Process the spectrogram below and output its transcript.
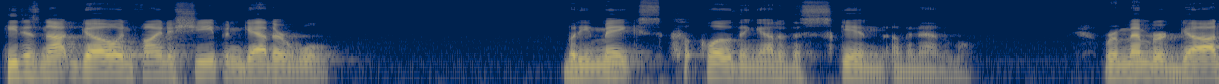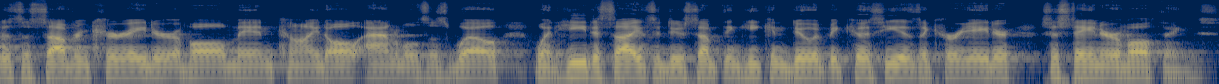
He does not go and find a sheep and gather wool, but he makes clothing out of the skin of an animal. Remember, God is the sovereign creator of all mankind, all animals as well. When He decides to do something, He can do it because He is the creator, sustainer of all things.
